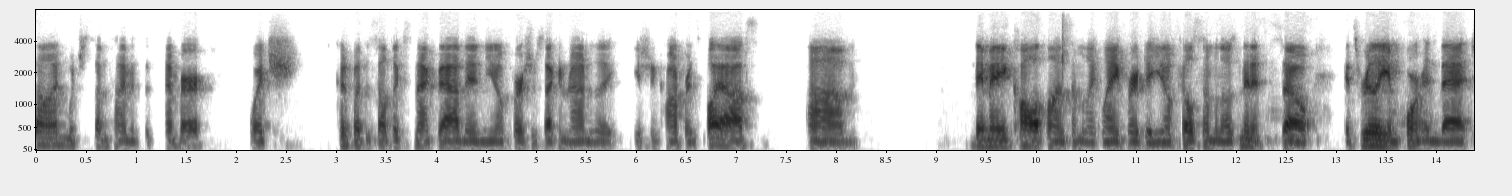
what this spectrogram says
son, which is sometime in September, which could put the Celtics smack dab in, you know, first or second round of the Eastern Conference playoffs. Um, they may call upon someone like Langford to, you know, fill some of those minutes. So it's really important that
